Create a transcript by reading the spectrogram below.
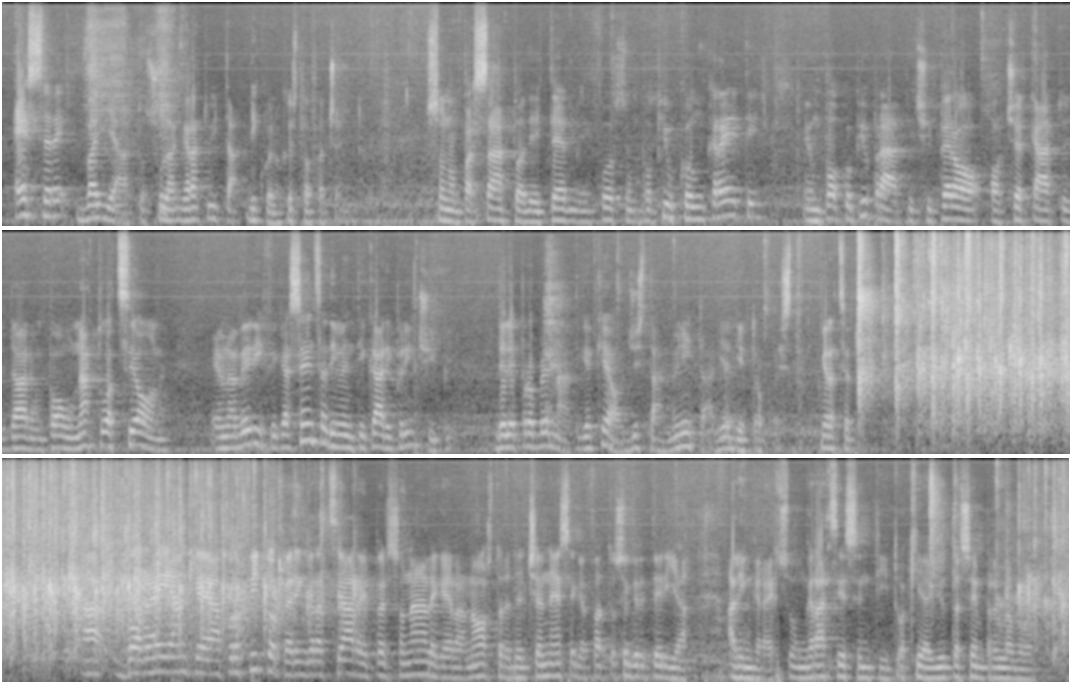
essere vagliato sulla gratuità di quello che sto facendo. Sono passato a dei termini forse un po' più concreti, e un poco più pratici, però ho cercato di dare un po' un'attuazione e una verifica senza dimenticare i principi delle problematiche che oggi stanno in Italia dietro questo. Grazie a tutti. Ah, vorrei anche approfitto per ringraziare il personale che era nostro e del CNS che ha fatto segreteria all'ingresso. Un grazie sentito a chi aiuta sempre il lavoro.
